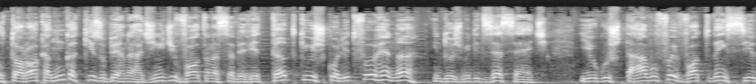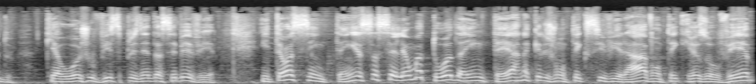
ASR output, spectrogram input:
o Toroca nunca quis o Bernardinho de volta na CBV, tanto que o escolhido foi o Renan em 2017 e o Gustavo foi voto vencido, que é hoje o vice-presidente da CBV. Então, assim, tem essa celeuma toda aí interna que eles vão ter que se virar, vão ter que resolver.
